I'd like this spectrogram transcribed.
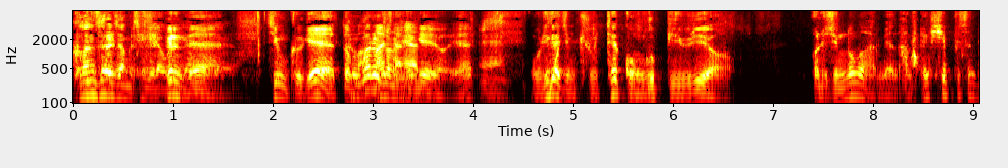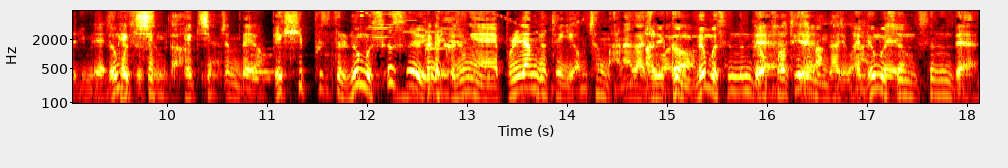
건설 정책이라고 그런데. 지금 그게 또 만만치 않은 게요. 예? 우리가 지금 주택 공급 비율이요. 어느 정도가 하면 한 110% 이미 예, 넘어섰습니다. 110점 돼요. 110%를 넘어섰어요. 근데 이미. 그 중에 불량주택이 엄청 많아가지고. 아니, 그럼 넘어섰는데. 그 프로테지만 가지고는 아니, 안 돼요. 넘어섰는데,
